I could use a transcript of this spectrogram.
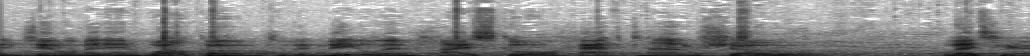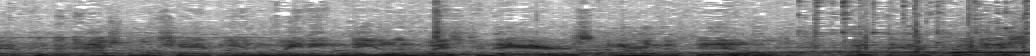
and gentlemen, and welcome to the Nederland High School Halftime Show. Let's hear it for the national champion winning Nederland Westernaires entering the field with their traditional!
